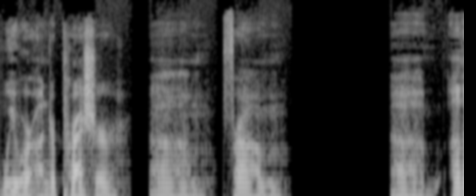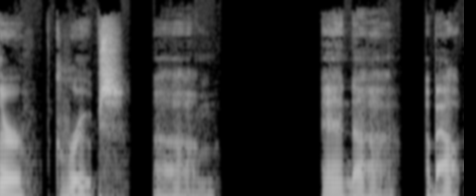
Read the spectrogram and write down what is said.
we were under pressure um, from uh, other groups um, and uh, about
